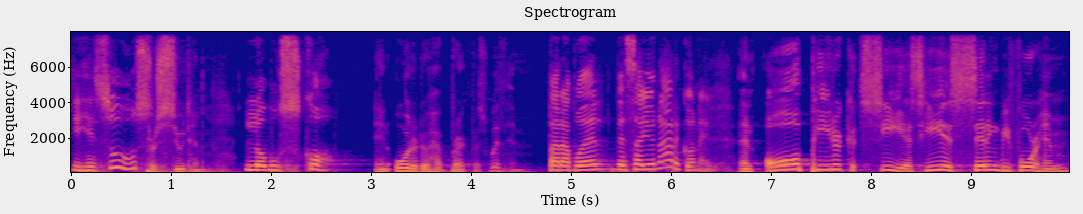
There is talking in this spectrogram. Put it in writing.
Y Jesús pursued him lo buscó in order to have breakfast with him. para poder desayunar con él. And all Peter could see as he is sitting before him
